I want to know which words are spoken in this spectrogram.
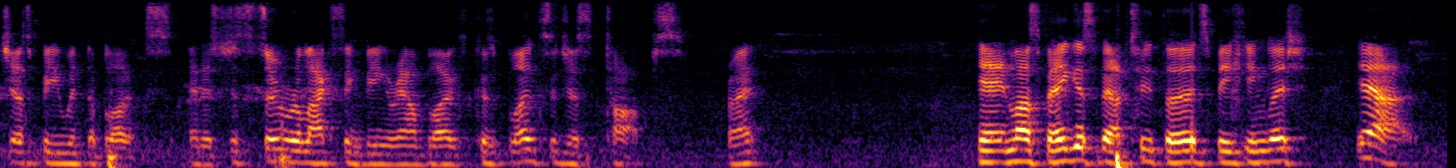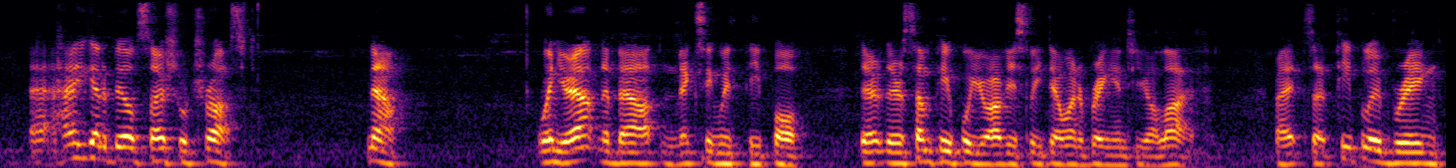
just be with the blokes, and it's just so relaxing being around blokes because blokes are just tops, right? Yeah, in Las Vegas, about two thirds speak English. Yeah, how are you going to build social trust? Now, when you're out and about and mixing with people, there, there are some people you obviously don't want to bring into your life, right? So people who bring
